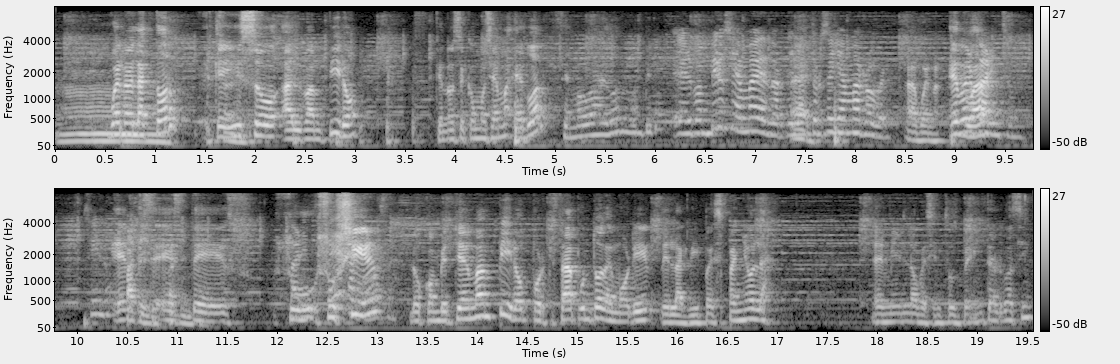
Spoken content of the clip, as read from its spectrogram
Mm, Bueno, el actor que sí. hizo al vampiro, que no sé cómo se llama, Edward, ¿se llamaba Edward el vampiro? El vampiro se llama Edward, el Eh. actor se llama Robert. Ah, bueno, Robert Edward, Pattinson. Sí, ¿no? él, Pattinson, este, su, Pattinson. su Sheer lo convirtió en vampiro porque estaba a punto de morir de la gripe española en 1920, algo así,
